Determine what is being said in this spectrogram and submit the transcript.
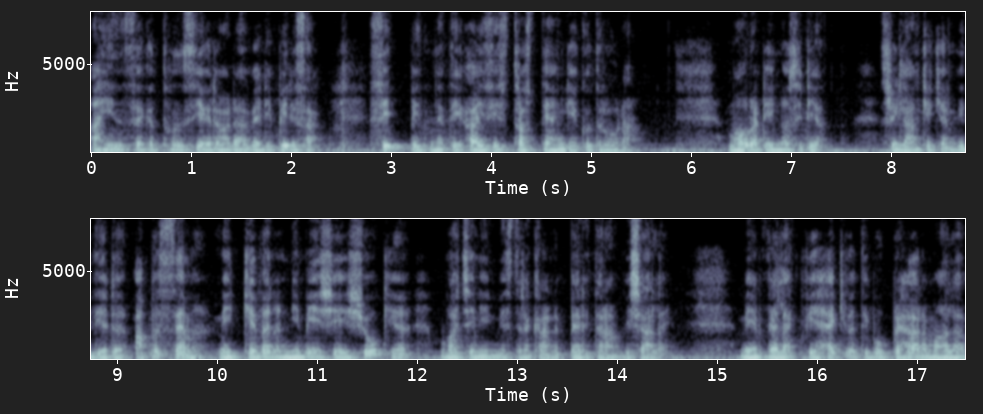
අහිංසක තුන්සියකට වඩා වැඩි පිරිසක් සිත් පිත් නැති අයිසිස් ත්‍රස්තයන්ගේ ගොදුරු වුණා. මවුරට නො සිටියත් ශ්‍රී ලාංකිකයන් විදියට අප සැම මේ ගෙවන නිමේශයේ ශෝකය වචනින් විස්තර කරන්න බැරිතරම් විශාලයි. මෙය වැලැක්විය හැකිව තිබූ ප්‍රහාරමාලා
